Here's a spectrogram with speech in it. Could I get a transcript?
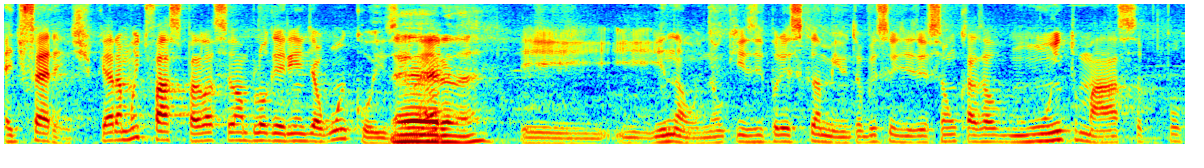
é diferente. Porque era muito fácil para ela ser uma blogueirinha de alguma coisa, Era, né? né? E, e, e não, não quis ir por esse caminho. Então, por isso disse, eles são um casal muito massa por,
